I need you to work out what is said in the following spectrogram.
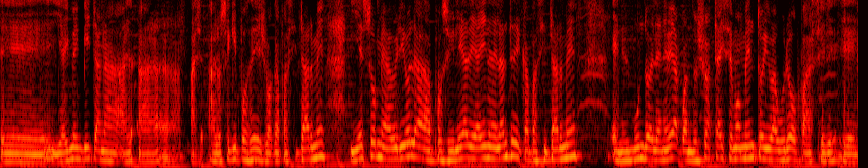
Eh, y ahí me invitan a, a- a- a los equipos de ellos a capacitarme y eso me abrió la posibilidad de ahí en adelante de capacitarme en el mundo de la NBA cuando yo hasta ese momento iba a Europa a, hacer, eh,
